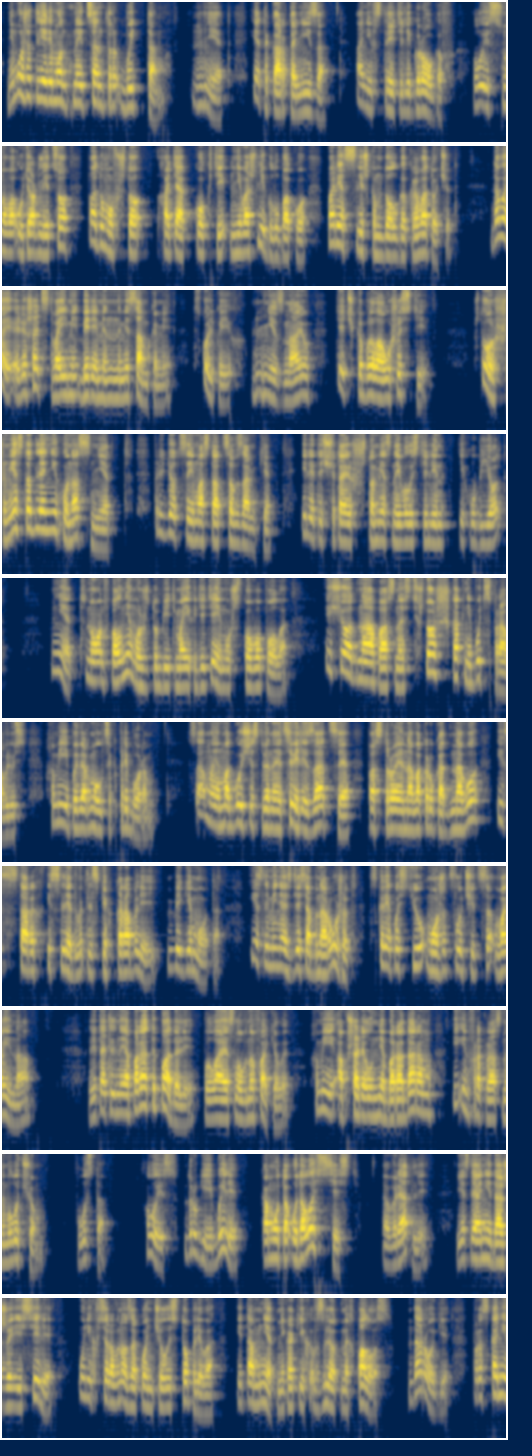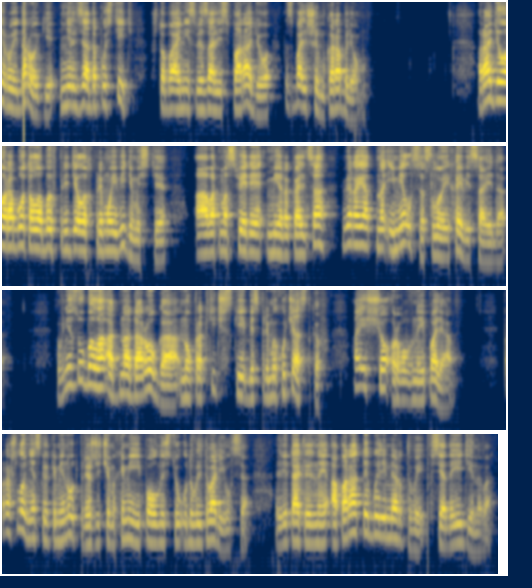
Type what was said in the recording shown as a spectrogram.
Не может ли ремонтный центр быть там?» «Нет. Это карта низа. Они встретили Грогов. Луис снова утер лицо, подумав, что, хотя когти не вошли глубоко, порез слишком долго кровоточит. Давай решать с твоими беременными самками. Сколько их? Не знаю. Течка была у шести. Что ж, места для них у нас нет. Придется им остаться в замке. Или ты считаешь, что местный властелин их убьет? Нет, но он вполне может убить моих детей мужского пола. Еще одна опасность. Что ж, как-нибудь справлюсь. Хмей повернулся к приборам. Самая могущественная цивилизация построена вокруг одного из старых исследовательских кораблей – бегемота. Если меня здесь обнаружат, с крепостью может случиться война. Летательные аппараты падали, пылая словно факелы. Хмей обшарил небо радаром, и инфракрасным лучом. Пусто. Луис, другие были? Кому-то удалось сесть? Вряд ли. Если они даже и сели, у них все равно закончилось топливо, и там нет никаких взлетных полос. Дороги. Просканируй дороги. Нельзя допустить, чтобы они связались по радио с большим кораблем. Радио работало бы в пределах прямой видимости, а в атмосфере мира кольца вероятно, имелся слой Хэвисайда. Внизу была одна дорога, но практически без прямых участков, а еще ровные поля. Прошло несколько минут, прежде чем Хемии полностью удовлетворился. Летательные аппараты были мертвы, все до единого.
